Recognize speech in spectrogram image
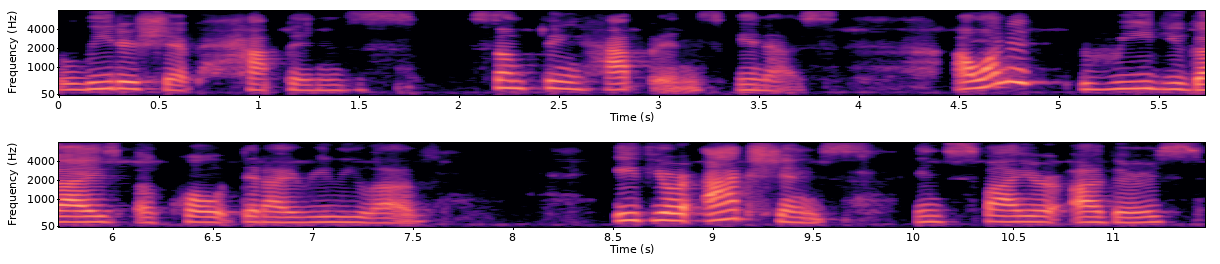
leadership happens, something happens in us. I want to read you guys a quote that I really love. If your actions inspire others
